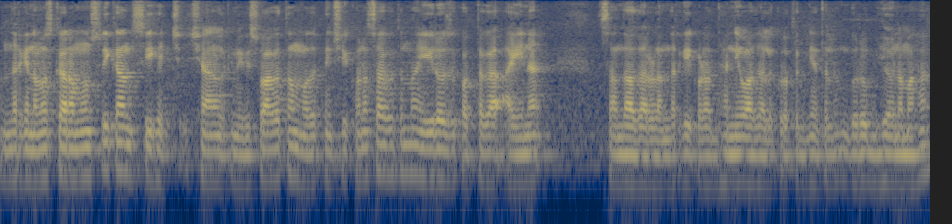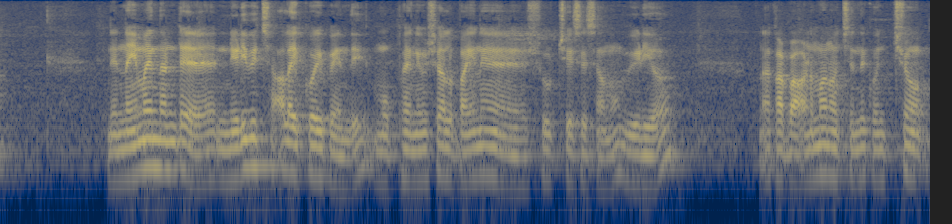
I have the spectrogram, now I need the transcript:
అందరికీ నమస్కారము. శ్రీకాంత్ సిహెచ్ ఛానల్కి మీకు స్వాగతం. మొదటి నుంచి కొనసాగుతున్న ఈరోజు కొత్తగా అయిన సందాదారులందరికీ కూడా ధన్యవాదాలు కృతజ్ఞతలు. గురుభ్యో నమ. నిన్న ఏమైందంటే నిడివి చాలా ఎక్కువైపోయింది. ముప్పై నిమిషాల పైనే షూట్ చేసేసాము వీడియో. నాకు అప్పుడు అనుమానం వచ్చింది. కొంచెం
